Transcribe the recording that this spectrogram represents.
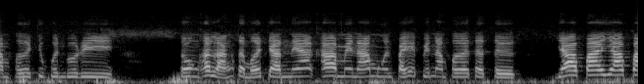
อำเภอจุมพลบุรี ตรงข้างหลังเสมอจันเนี่ยข้ามแม่น้ำมูลไปเป็นอำเภอสตึก ยาวไปยาวไป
